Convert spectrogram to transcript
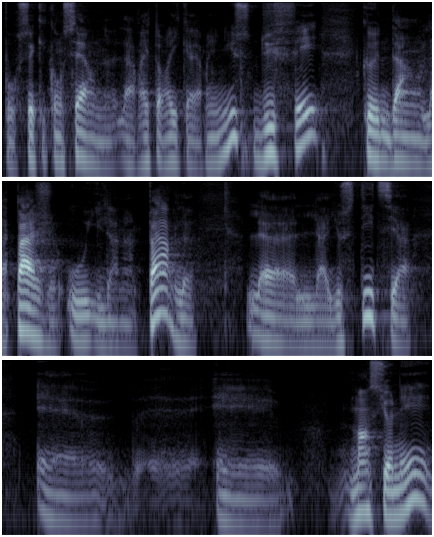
pour ce qui concerne la rhétorique à du fait que dans la page où il en parle, la, justitia est, est mentionnée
